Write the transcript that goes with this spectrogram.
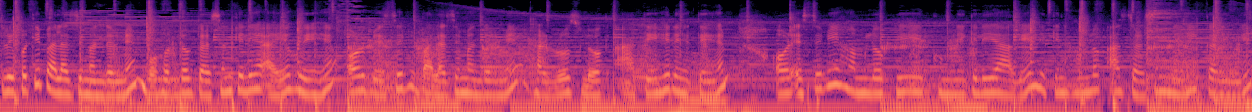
तिरुपति बालाजी मंदिर में बहुत लोग दर्शन के लिए आए हुए हैं और वैसे भी बालाजी मंदिर में हर रोज़ लोग आते ही रहते हैं और ऐसे भी हम लोग भी घूमने के लिए आ गए, लेकिन हम लोग आज दर्शन नहीं करेंगे।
